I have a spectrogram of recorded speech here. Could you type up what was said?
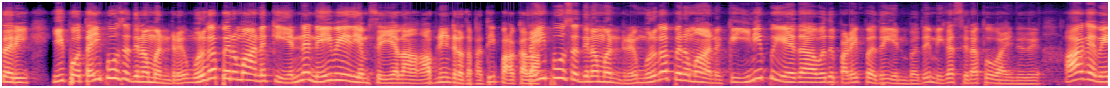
சரி இப்போ தைப்பூச தினமன்று முருகப்பெருமானுக்கு என்ன நெய்வேதியம் செய்யலாம் அப்படின்றத பத்தி பார்க்கலாம். தைப்பூச தினமன்று முருகப்பெருமானுக்கு இனிப்பு ஏதாவது படைப்பது என்பது மிக சிறப்பு வாய்ந்தது. ஆகவே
